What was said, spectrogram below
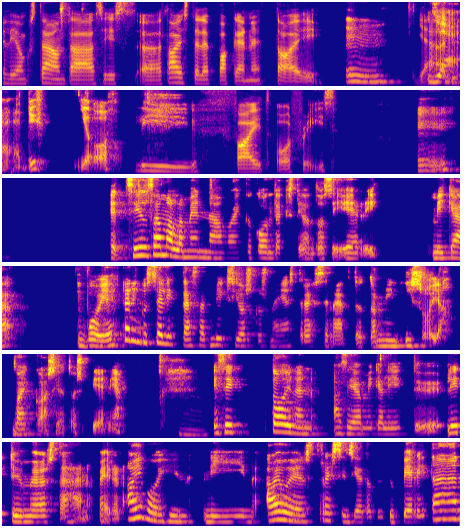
Eli onko tämä on tämä siis äh, taistele, pakene tai mm. jäädy? Jäädy, joo. Leave, fight or freeze. Mm. Et sillä samalla mennään, vaikka konteksti on tosi eri, mikä voi ehkä niinku selittää sitä, että miksi joskus meidän stressireaktiot on niin isoja, vaikka asiat olisi pieniä. Mm. Ja sitten toinen asia, mikä liittyy, liittyy myös tähän meidän aivoihin, niin aivojen stressinsietokyky peritään.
